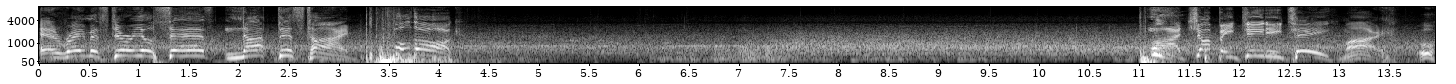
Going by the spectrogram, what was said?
And Rey Mysterio says, not this time. Bulldog. Ah, jumpy DDT. My. Oof.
